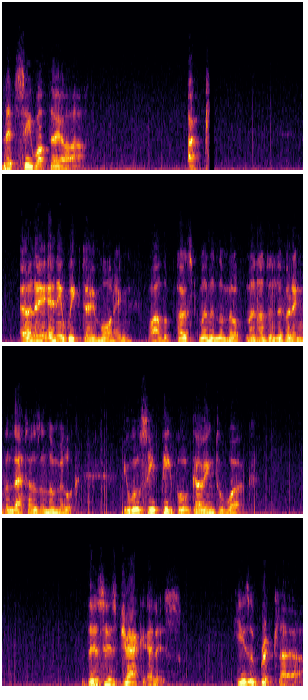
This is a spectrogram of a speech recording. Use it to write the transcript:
Let's see what they are. Early any weekday morning, while the postman and the milkman are delivering the letters and the milk, you will see people going to work. This is Jack Ellis. He's a bricklayer.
